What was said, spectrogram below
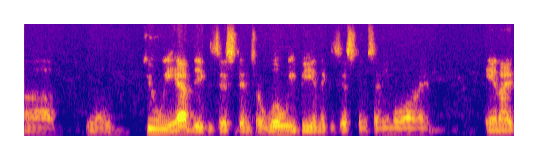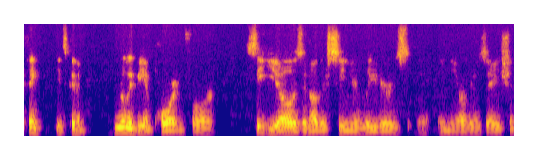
um, you know do we have the existence or will we be in existence anymore? And and i think it's going to really be important for ceos and other senior leaders in the organization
